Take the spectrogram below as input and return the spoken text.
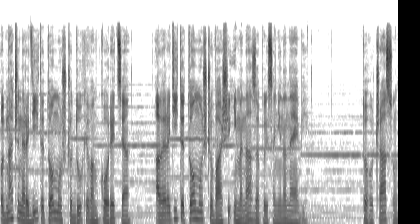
Одначе не радійте тому, що духи вам коряться, але радійте тому, що ваші імена записані на небі. Того часу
